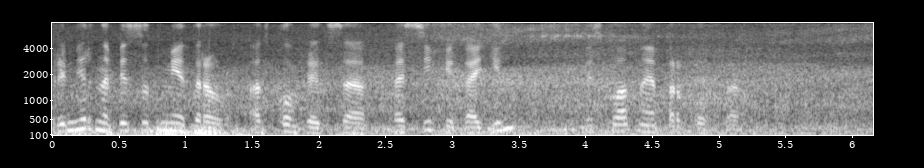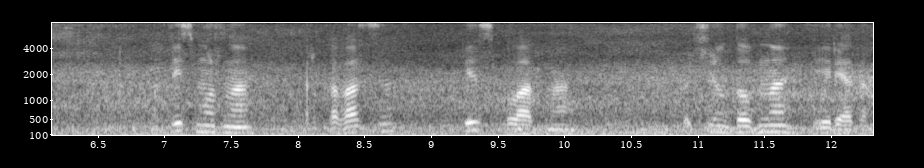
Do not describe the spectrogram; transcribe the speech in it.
Примерно 500 метров от комплекса Pacific 1 бесплатная парковка. Здесь можно парковаться бесплатно. Очень удобно и рядом.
